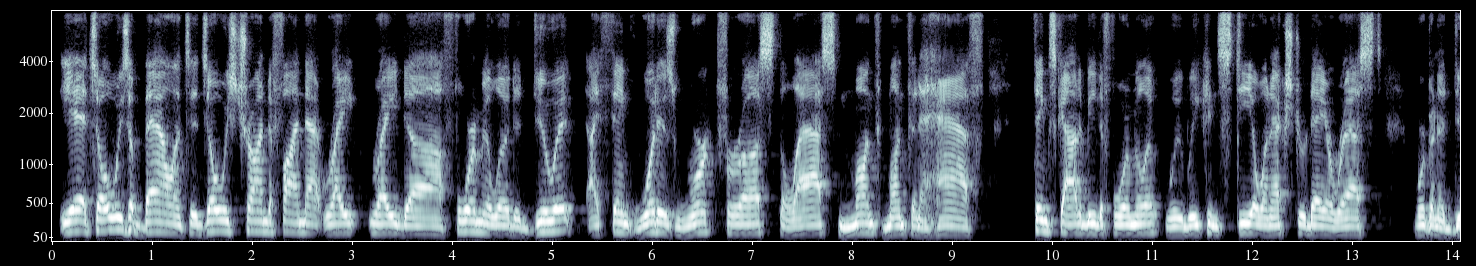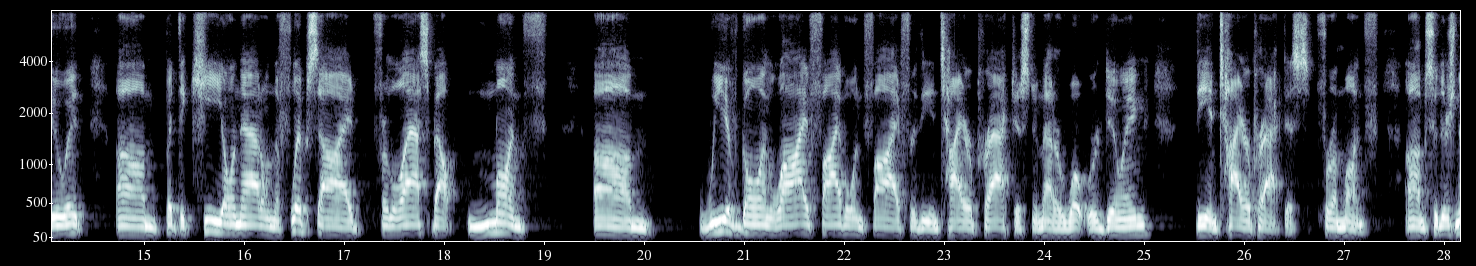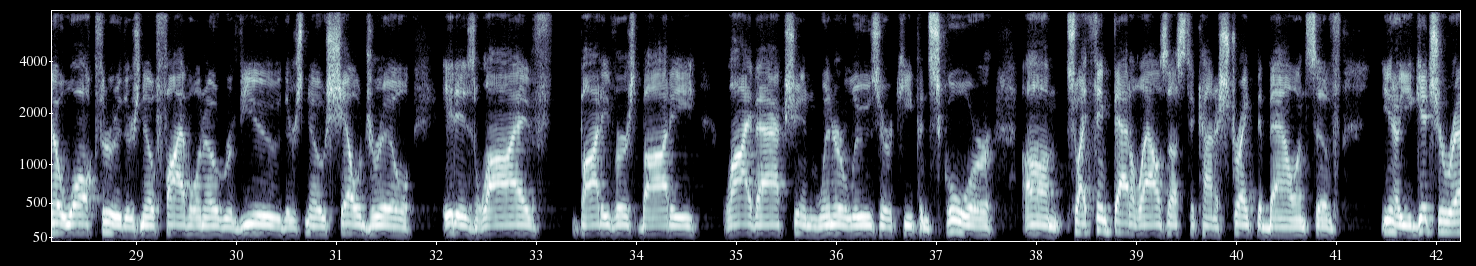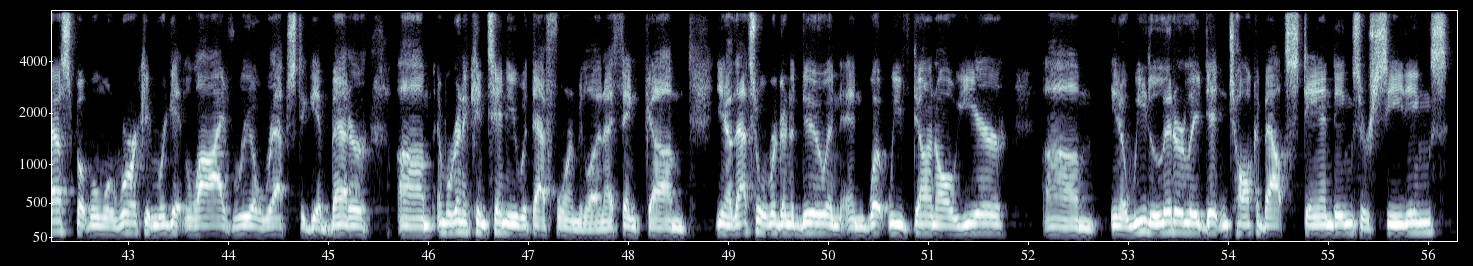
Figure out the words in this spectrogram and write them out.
Yeah, it's always a balance. It's always trying to find that right right uh, formula to do it. I think what has worked for us the last month, month and a half, think's got to be the formula. We we can steal an extra day of rest. We're going to do it. Um, but the key on that, on the flip side, for the last about month, um, we have gone live five on five for the entire practice, no matter what we're doing the entire practice for a month. Um, so there's no walkthrough, there's no 510 review, there's no shell drill. It is live, body versus body, live action, winner, loser, keeping score. Um, so I think that allows us to kind of strike the balance of, you know, you get your rest, but when we're working, we're getting live, real reps to get better. Um, and we're going to continue with that formula. And I think, um, you know, that's what we're going to do. And, and what we've done all year um, you know, we literally didn't talk about standings or seedings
